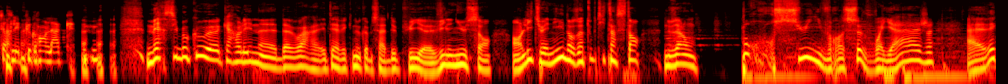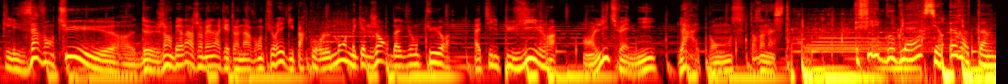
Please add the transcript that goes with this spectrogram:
sur les plus grands lacs. Merci beaucoup, Caroline, d'avoir été avec nous comme ça depuis Vilnius en, en Lituanie. Dans un tout petit instant, nous allons poursuivre ce voyage avec les aventures de Jean Bernard. Jean Bernard qui est un aventurier qui parcourt le monde, mais quel genre d'aventure a-t-il pu vivre en Lituanie? La réponse dans un instant. Philippe Googler sur Europe 1.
